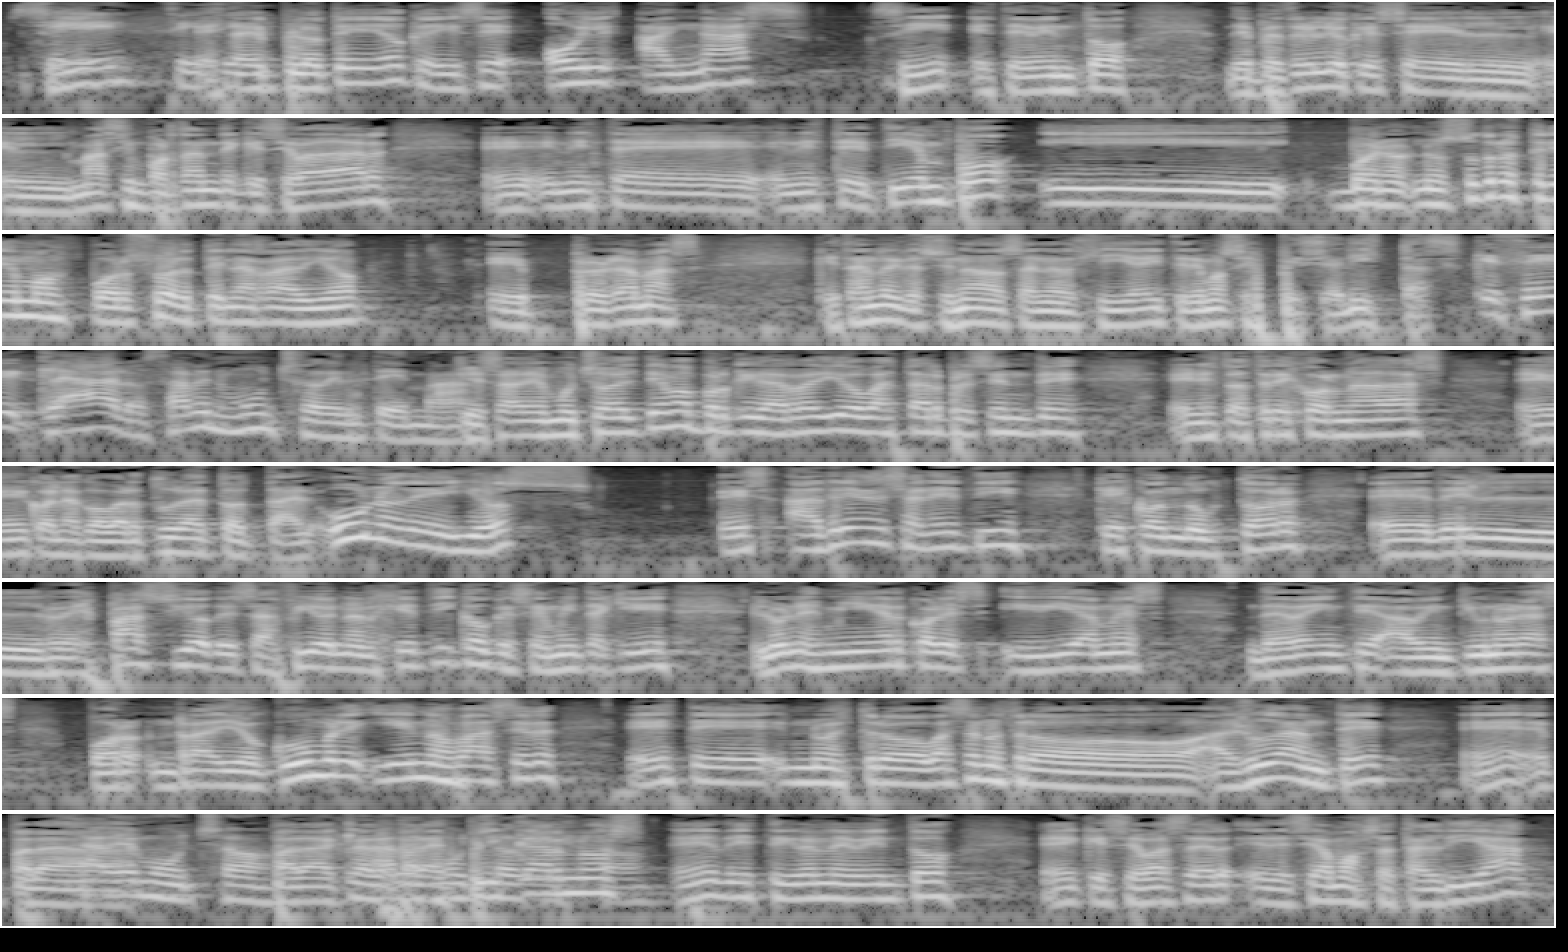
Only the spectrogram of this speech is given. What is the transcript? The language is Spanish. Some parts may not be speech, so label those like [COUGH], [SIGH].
Sí, sí, Está el ploteo que dice Oil and Gas, ¿sí? Este evento de petróleo que es el, más importante que se va a dar eh, en, este, en este tiempo. Y bueno, nosotros tenemos por suerte en la radio eh, programas que están relacionados a energía y tenemos especialistas. Que sé, claro, saben mucho del tema. Que saben mucho del tema porque la radio va a estar presente en estas tres jornadas eh, con la cobertura total. Uno de ellos, es Adrián Zanetti, que es conductor eh, del espacio Desafío Energético que se emite aquí lunes, miércoles y viernes de 20 a 21 horas por Radio Cumbre y él nos va a hacer este nuestro va a ser nuestro ayudante eh, para Sabe mucho. para claro, para explicarnos eh, de, este gran evento que se va a hacer deseamos hasta el día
